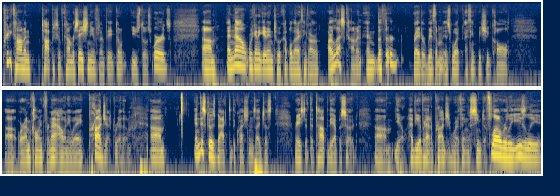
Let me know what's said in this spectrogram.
pretty common topics of conversation, even if they don't use those words. Um, and now we're going to get into a couple that I think are are less common. And the third writer rhythm is what I think we should call, uh, or I'm calling for now anyway, project rhythm. Um, and this goes back to the questions I just raised at the top of the episode. Um, you know, have you ever had a project where things seem to flow really easily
